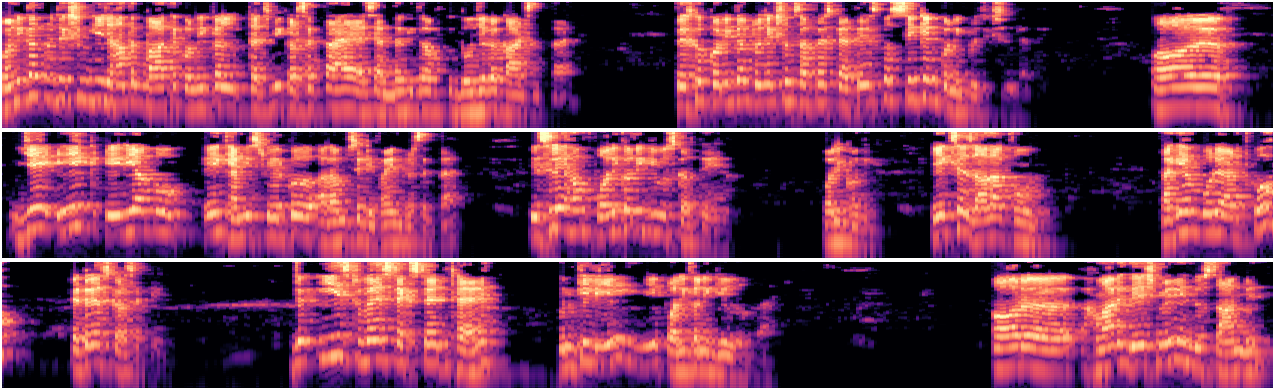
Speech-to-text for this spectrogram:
कोनिकल प्रोजेक्शन की जहाँ तक बात है कोनिकल टच भी कर सकता है, ऐसे अंदर की तरफ़ दो जगह काट सकता है। तो इसको कोनिकल प्रोजेक्शन सरफेस कहते हैं, इसको सेकेंड कोनिक प्रोजेक्शन कहते हैं। और ये एक एरिया को, एक हेमिस्फीयर को आराम से डिफाइन कर सकता है। इसलिए हम पॉलिकोनिक यूज़ करते हैं। पॉलिकोनिक एक से ज़्यादा कोन ताकि हम पूरे अर्थ को एड्रेस कर सकें। जो ईस्ट वेस्ट एक्सटेंट है, उनके लिए ये पॉलिकोनिक यूज़ होता है। और, हमारे देश में, हिंदुस्तान में,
